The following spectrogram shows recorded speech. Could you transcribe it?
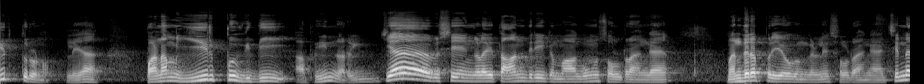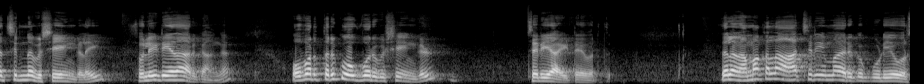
ஈர்த்துடணும் இல்லையா? பணம் ஈர்ப்பு விதி அப்படின்னு நிறைய விஷயங்களை தாந்திரீகமாகவும் சொல்கிறாங்க மந்திர பிரயோகங்கள்லையும் சொல்கிறாங்க சின்ன சின்ன விஷயங்களை சொல்லிகிட்டே தான் இருக்காங்க. ஒவ்வொருத்தருக்கும் ஒவ்வொரு விஷயங்கள் சரியாயிட்டே வருது. இதில் நமக்கெல்லாம் ஆச்சரியமாக இருக்கக்கூடிய ஒரு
